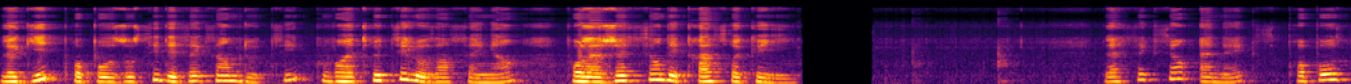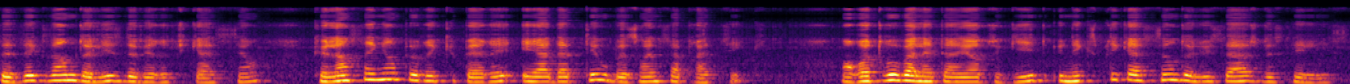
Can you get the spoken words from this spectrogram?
Le guide propose aussi des exemples d'outils pouvant être utiles aux enseignants pour la gestion des traces recueillies. La section annexe propose des exemples de listes de vérification que l'enseignant peut récupérer et adapter aux besoins de sa pratique. On retrouve à l'intérieur du guide une explication de l'usage de ces listes.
